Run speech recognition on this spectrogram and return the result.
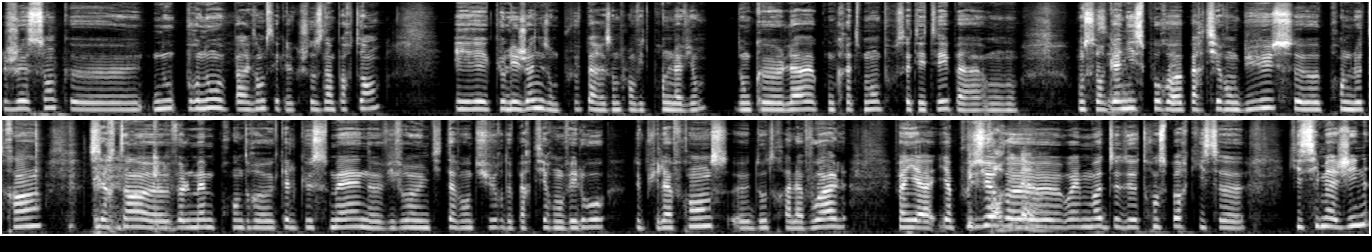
je sens que nous, pour nous, par exemple, c'est quelque chose d'important et que les jeunes, ils n'ont plus, par exemple, envie de prendre l'avion. Donc là, concrètement, pour cet été, bah, on, on s'organise pour euh, partir en bus, euh, prendre le train. Certains euh, veulent même prendre quelques semaines, vivre une petite aventure de partir en vélo depuis la France, d'autres à la voile. Enfin, il y a, plusieurs modes de transport qui se qui s'imaginent,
